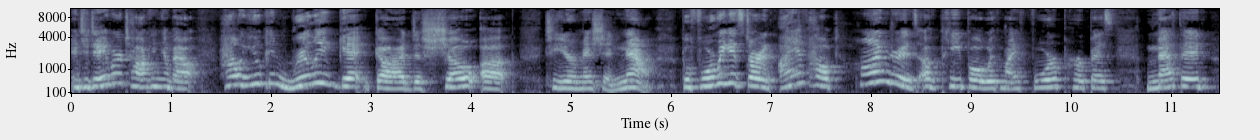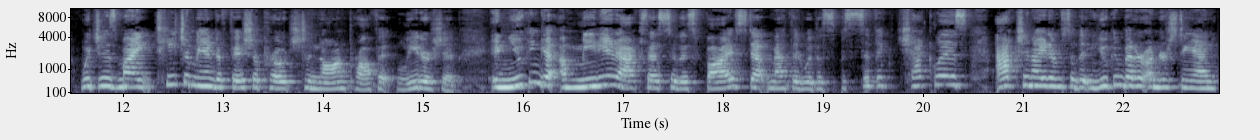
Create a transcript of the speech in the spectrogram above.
and today we're talking about how you can really get God to show up to your mission. Now, before we get started, I have helped hundreds of people with my for purpose method, which is my teach a man to fish approach to nonprofit leadership. And you can get immediate access to this five step method with a specific checklist, action items so that you can better understand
